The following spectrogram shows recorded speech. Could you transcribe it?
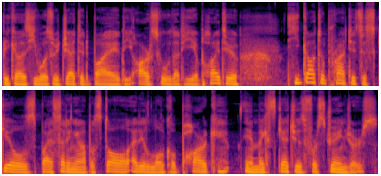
because he was rejected by the art school that he applied to, he got to practice his skills by setting up a stall at a local park and make sketches for strangers.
